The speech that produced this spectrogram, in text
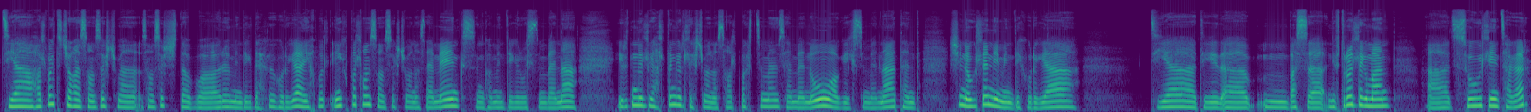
За холбогдож байгаа сонсогч сонсогчтой орой мэндийг дахин хүргье. Их инх болгон сонсогч манаас амен гэсэн комментиг ирүүлсэн байна. Эрдэнэлэг алтан гэрлэгч маань бас холбогдсон байна. Сайн байна уу оги гэсэн байна. Танд шинэ өглөөний мэндийг хүргье. За тэгээд бас нэвтрүүлэг маань сүүлийн цагаар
